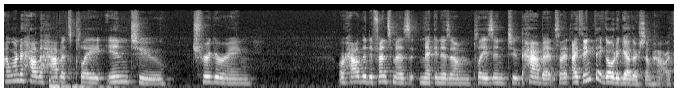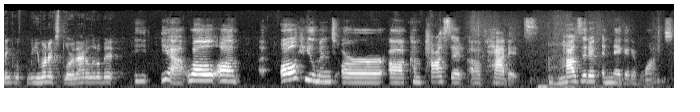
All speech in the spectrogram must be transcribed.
I wonder how the habits play into triggering or how the defense mes- mechanism plays into the habits. I, I, think they go together somehow. I think you want to explore that a little bit. Yeah. Well, um, all humans are a composite of habits, mm-hmm. positive and negative ones.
